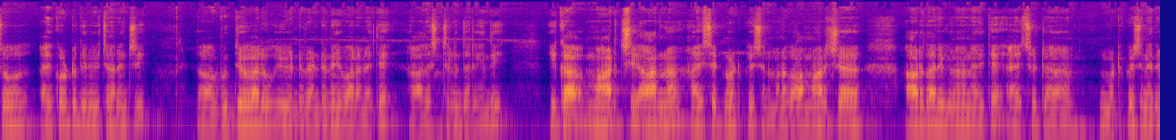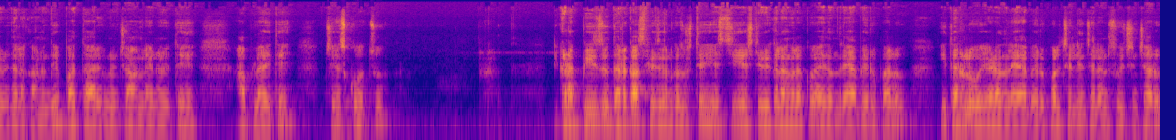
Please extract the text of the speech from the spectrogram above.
సో హైకోర్టు దీన్ని విచారించి ఉద్యోగాలు వెంటనే ఇవ్వాలని అయితే ఆదేశించడం జరిగింది. ఇక మార్చి ఆరున ఐసెట్ నోటిఫికేషన్ మనకు ఆ మార్చి ఆరు తారీఖున అయితే ఐసెట్ నోటిఫికేషన్ అయితే విడుదల కానుంది. పది తారీఖు నుంచి ఆన్లైన్ అయితే అప్లై అయితే చేసుకోవచ్చు. ఇక్కడ ఫీజు దరఖాస్తు ఫీజు కనుక చూస్తే ఎస్సీ ఎస్టీ వికలాంగులకు ఐదు వందల యాభై రూపాయలు ఇతరులు ఏడు వందల యాభై రూపాయలు చెల్లించాలని సూచించారు.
